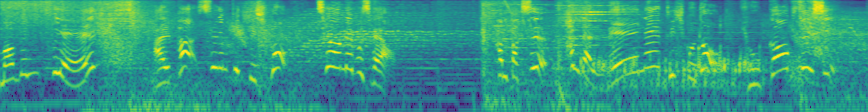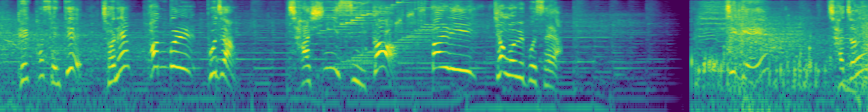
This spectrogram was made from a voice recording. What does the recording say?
먹은 후에 알파 슬림픽 드시고 체험해 보세요. 한 박스 한 달 내내 드시고도 효과 없을 시 100% 전액 환불 보장. 자신 있으니까 빨리 경험해 보세요. 찌개, 자장면,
